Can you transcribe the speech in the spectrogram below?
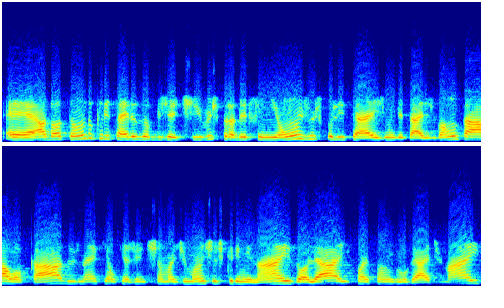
É, adotando critérios objetivos para definir onde os policiais militares vão estar alocados, né, que é o que a gente chama de manchas criminais, olhar quais são os lugares mais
